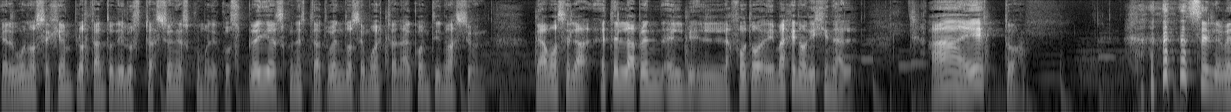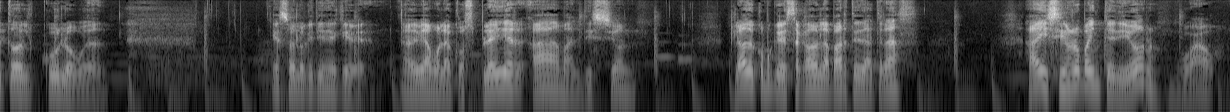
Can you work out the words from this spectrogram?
Y algunos ejemplos tanto de ilustraciones como de cosplayers con este atuendo se muestran a continuación. Veamos, esta es la, foto, la imagen original. Ah, esto. Se le ve todo el culo, weón. Eso es lo que tiene que ver. A ver, veamos la cosplayer. Ah, maldición. Claro, como que le sacaron la parte de atrás. Ay, sin ropa interior. Wow.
